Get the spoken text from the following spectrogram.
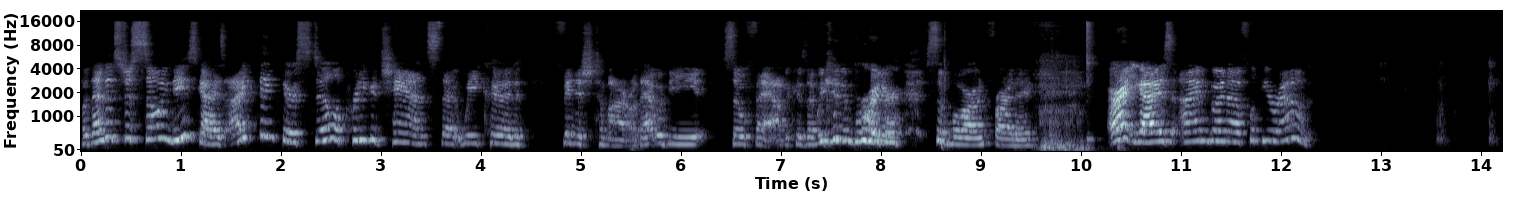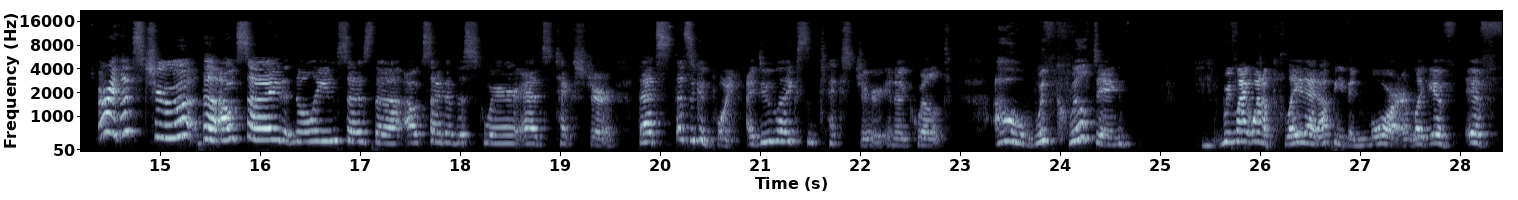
But then it's just sewing these guys. I think there's still a pretty good chance that we could finish tomorrow. That would be so fab because then we can embroider some more on Friday. All right, you guys, I'm going to flip you around. All right, that's true. The outside, Nolene says the outside of the square adds texture. That's that's a good point. I do like some texture in a quilt. Oh, with quilting, we might want to play that up even more. Like if if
